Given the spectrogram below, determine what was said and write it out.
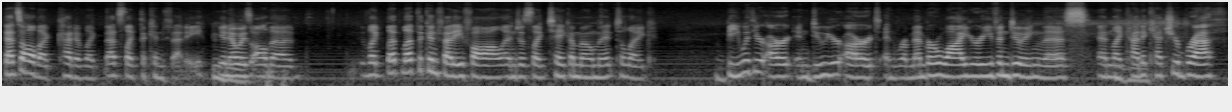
That's all that kind of like that's like the confetti, you know, is all the like let let the confetti fall and just like take a moment to like be with your art and do your art and remember why you're even doing this and like kind of mm-hmm. catch your breath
